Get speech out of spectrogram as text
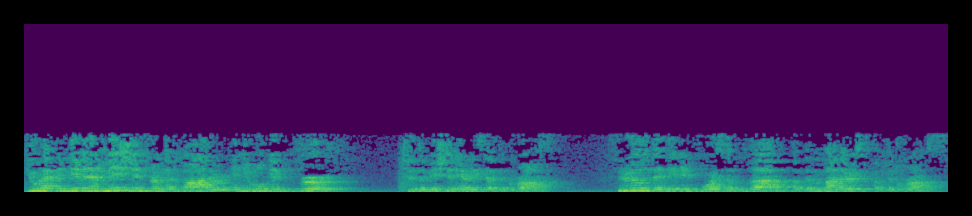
You have been given a mission from the Father, and you will give birth to the missionaries of the cross through the hidden force of love of the mothers of the cross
